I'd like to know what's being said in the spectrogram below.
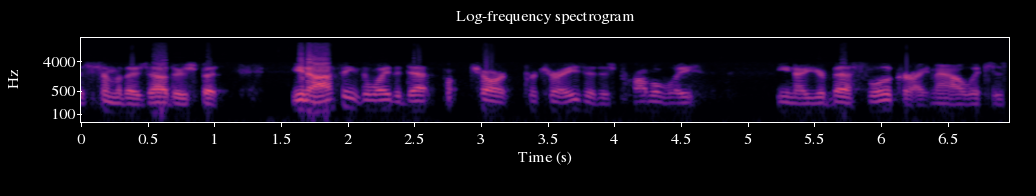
as some of those others, but you know, I think the way the depth chart portrays it is probably, you know, your best look right now, which is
